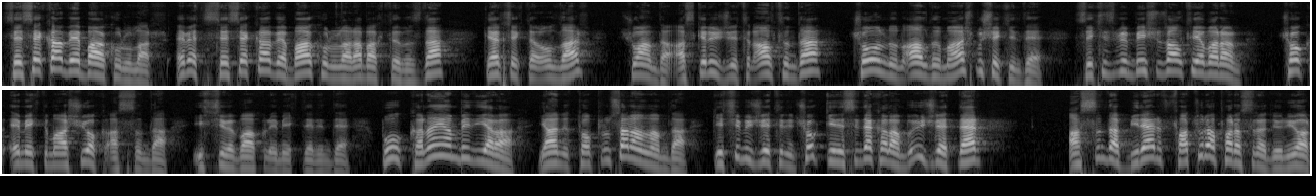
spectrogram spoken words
SSK ve Bağkurlular. Evet SSK ve Bağkurlulara baktığımızda gerçekten onlar şu anda asgari ücretin altında çoğunluğun aldığı maaş bu şekilde. 8506'ya varan çok emekli maaşı yok aslında işçi ve bağkur emeklerinde. Bu kanayan bir yara yani toplumsal anlamda geçim ücretinin çok gerisinde kalan bu ücretler aslında birer fatura parasına dönüyor.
